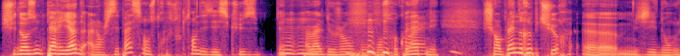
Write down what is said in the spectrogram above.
Je suis dans une période, alors je sais pas si on se trouve tout le temps des excuses, peut-être Mm, pas mal de gens vont, vont se reconnaître, Ouais. mais je suis en pleine rupture. Euh, j'ai donc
